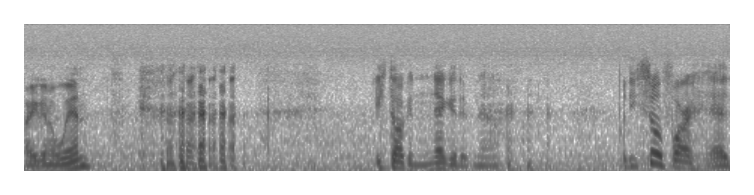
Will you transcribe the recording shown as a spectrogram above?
Are you going to win? He's talking negative now. but he's so far ahead.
